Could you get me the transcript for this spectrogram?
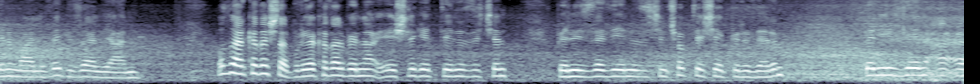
yeni mahallede güzel yani. Da arkadaşlar buraya kadar beni eşlik ettiğiniz için, beni izlediğiniz için çok teşekkür ederim. Beni izleyen e,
